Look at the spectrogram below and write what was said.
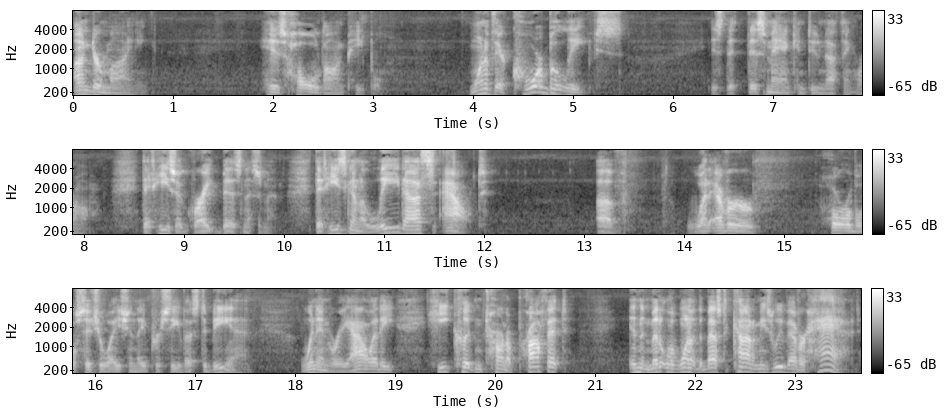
undermining his hold on people. One of their core beliefs is that this man can do nothing wrong, that he's a great businessman, that he's going to lead us out of whatever horrible situation they perceive us to be in. When in reality, he couldn't turn a profit in the middle of one of the best economies we've ever had.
